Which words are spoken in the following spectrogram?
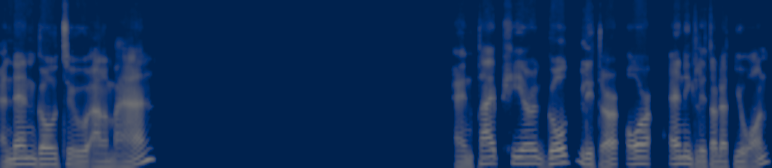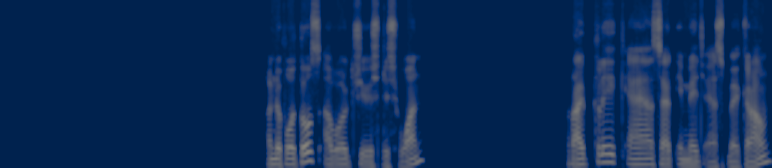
And then go to element. And type here gold glitter or any glitter that you want. On the photos, I will choose this one. Right click and set image as background.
